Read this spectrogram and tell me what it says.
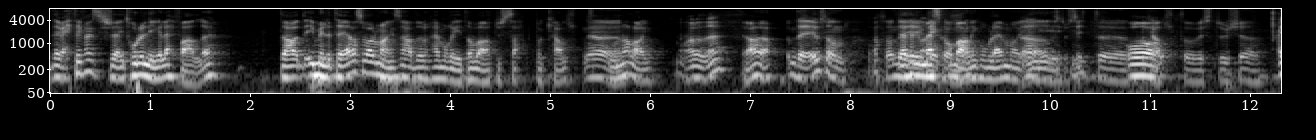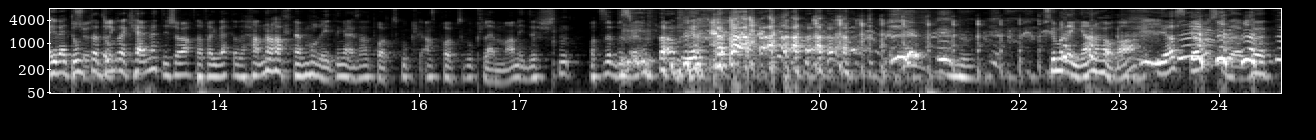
Det vet jeg faktisk ikke. Jeg tror det er like lett for alle. Da, I militæret så var det mange som hadde hemoroider bare at du satt på kaldt Ja, ja. underlag. Var det det? Ja, ja. Men det er jo sånn. Sånn Det er de mest vanlige problemer Ja, hvis du sitter Og- kaldt, og hvis du ikke Jeg vet dumt, det er dumt at Kenneth ikke har vært her, for jeg vet at han har hatt hemoroider en gang. Så han prøvde, skulle, han prøvde skulle klemme han i dusjen, og så besvimte han. Skal vi ringe han og høre? Ja, skal vi ikke det? Vi,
